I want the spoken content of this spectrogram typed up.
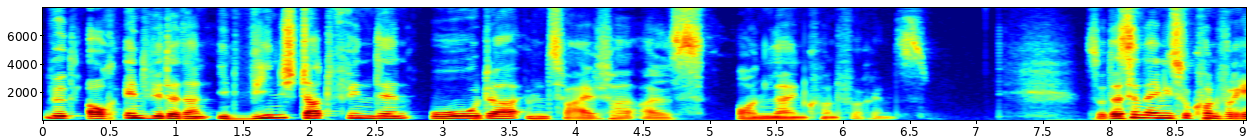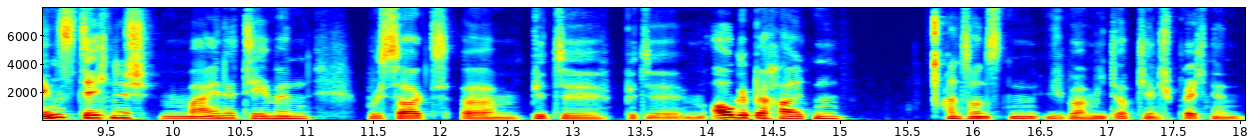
wird auch entweder dann in Wien stattfinden oder im Zweifel als Online-Konferenz. So, das sind eigentlich so konferenztechnisch meine Themen, wo ich sage, ähm, bitte, bitte im Auge behalten. Ansonsten über Meetup die entsprechenden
